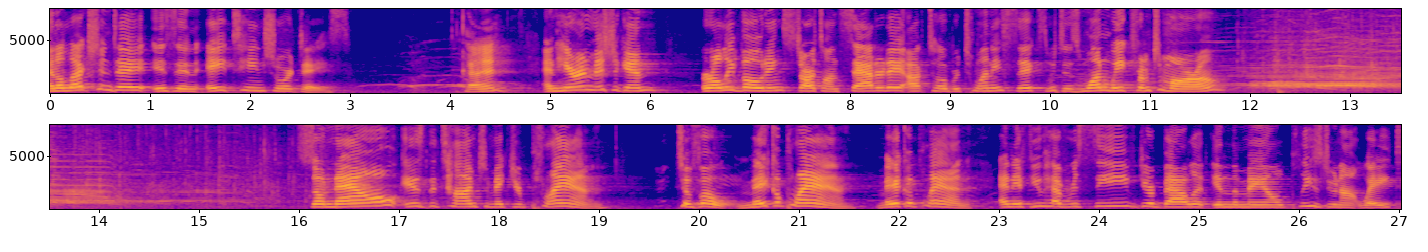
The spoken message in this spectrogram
And election day is in 18 short days. Okay? And here in Michigan, early voting starts on Saturday, October 26th, which is one week from tomorrow. So now is the time to make your plan to vote. Make a plan. Make a plan. And if you have received your ballot in the mail, please do not wait.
